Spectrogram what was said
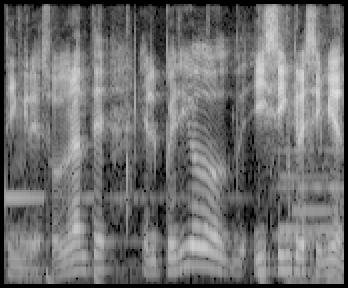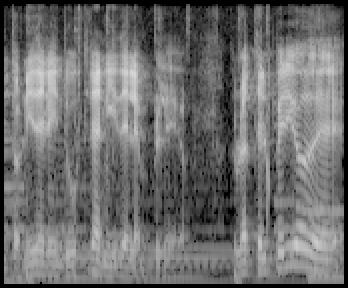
de ingresos durante el periodo y sin crecimiento ni de la industria ni del empleo. Durante el periodo de,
